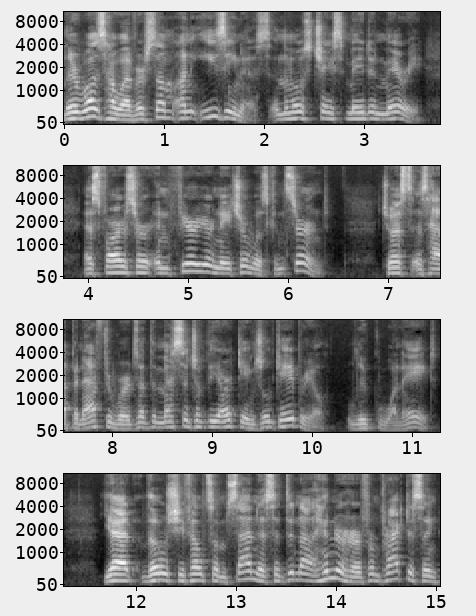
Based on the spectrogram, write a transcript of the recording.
There was, however, some uneasiness in the most chaste maiden Mary, as far as her inferior nature was concerned, just as happened afterwards at the message of the archangel Gabriel, Luke 1 8. Yet, though she felt some sadness, it did not hinder her from practicing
